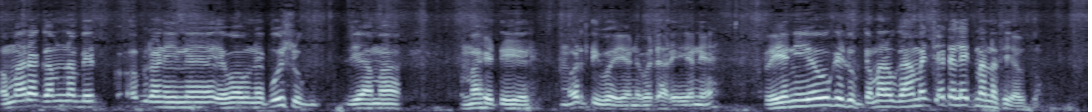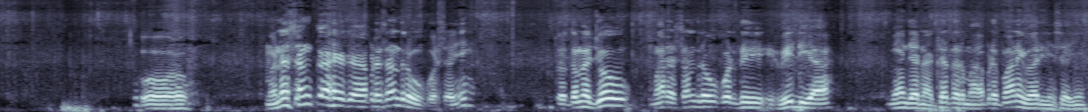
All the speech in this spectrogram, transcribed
અમારા ગામના બે અગ્રણીને, એવાઓને પૂછ્યું જે આમાં માહિતી મળતી હોય અને વધારે એને. તો એને એવું કીધું કે તમારું ગામ જ સેટેલાઇટમાં નથી આવતું. તો મને શંકા છે કે આપણે ચંદ્ર ઉપર છે અહીં તો તમે જોઉં મારા ચંદ્ર ઉપરથી વીડિયા ગાંજાના ખેતરમાં આપણે પાણી વારીએ છીએ અહીં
